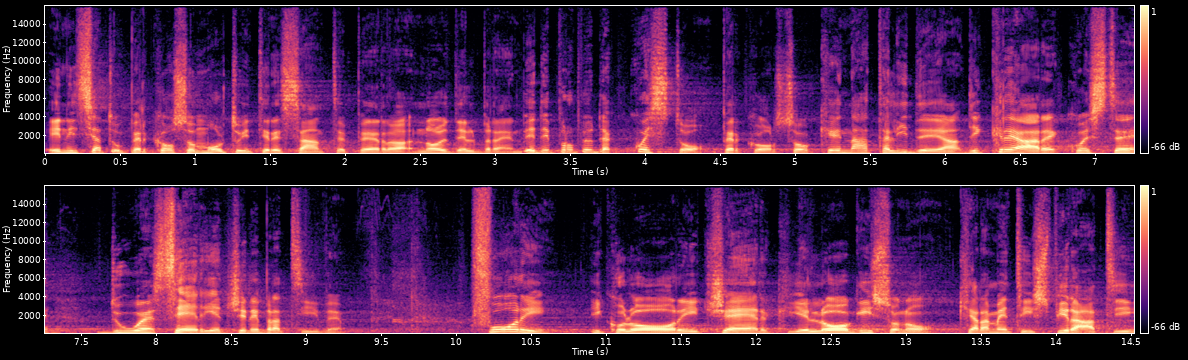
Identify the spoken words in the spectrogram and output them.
è iniziato un percorso molto interessante per noi del brand ed è proprio da questo percorso che è nata l'idea di creare queste due serie celebrative. Fuori i colori, i cerchi e loghi sono chiaramente ispirati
